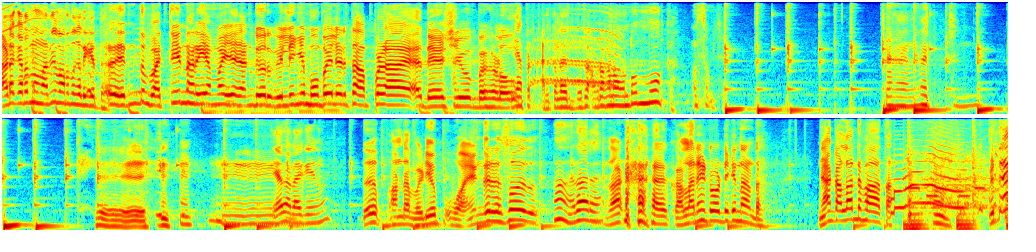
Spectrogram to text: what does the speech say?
അവിടെ കിടന്ന് മതി മറന്ന് കളിക്കട്ടെ. അത് എന്ത് പറ്റിയെന്ന് അറിയാൻ വയ്യ രണ്ടുപേർക്കും. ഇല്ലെങ്കിൽ മൊബൈൽ എടുത്ത അപ്പോഴാ ദേഷ്യവും ബഹളവും. നീ അപ്പ- അടുക്കളയിൽ പോയിട്ട് അവിടെ കാണാൻ ഉണ്ടോ എന്ന് നോക്കാം. ഒന്ന് സംശയം. ഏതാടാ ഗെയിം? ഇത് പണ്ട വെടിവെപ്പ് ഭയങ്കര രസമായത് ആ അതാരാ കള്ളനായിട്ട് ഓട്ടിക്കുന്നുണ്ട് ഞാൻ കള്ളന്റെ ഭാഗത്താ. പിന്നെ?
